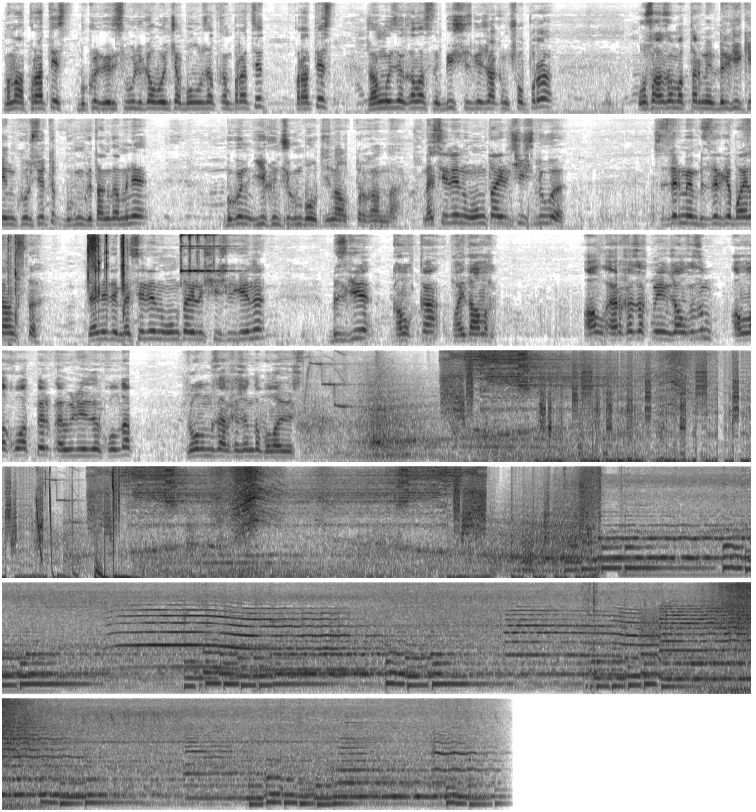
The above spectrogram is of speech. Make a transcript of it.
Мына протест бүкіл республика бойынша болып жатқан протест протест жаңаөзен қаласының 500-ге жақын шопыры осы азаматтармен бірге екенін көрсетіп бүгінгі таңда міне бүгін екінші күн болды жиналып тұрғанына. Мәселенің оңтайлы шешілуі сіздермен біздерге байланысты. Және де мәселенің оңтайлы шешілгені бізге халыққа пайдалы ал әр қазақ менің жалғызым. Алла қуат беріп әулиелер қолдап жолымыз әрқашанда бола берсін.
